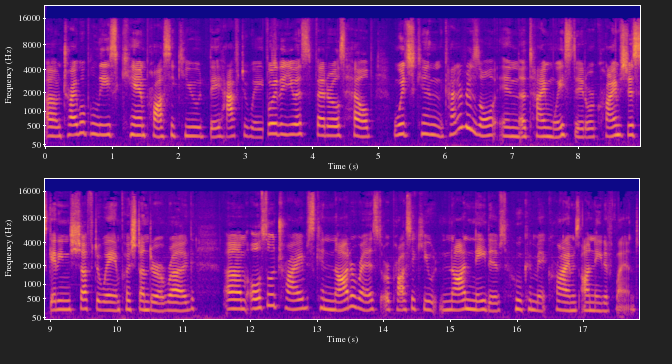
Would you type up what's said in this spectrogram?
um, tribal police can't prosecute, they have to wait for the US federal's help, which can kind of result in a time wasted or crimes just getting shoved away and pushed under a rug. Um, also, tribes cannot arrest or prosecute non natives who commit crimes on native land.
